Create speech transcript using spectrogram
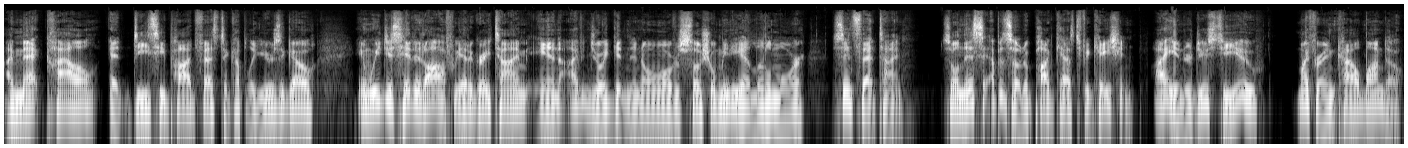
I met Kyle at DC Podfest a couple of years ago, and we just hit it off. We had a great time, and I've enjoyed getting to know him over social media a little more since that time. So, in this episode of Podcastification, I introduce to you my friend Kyle Bondo.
